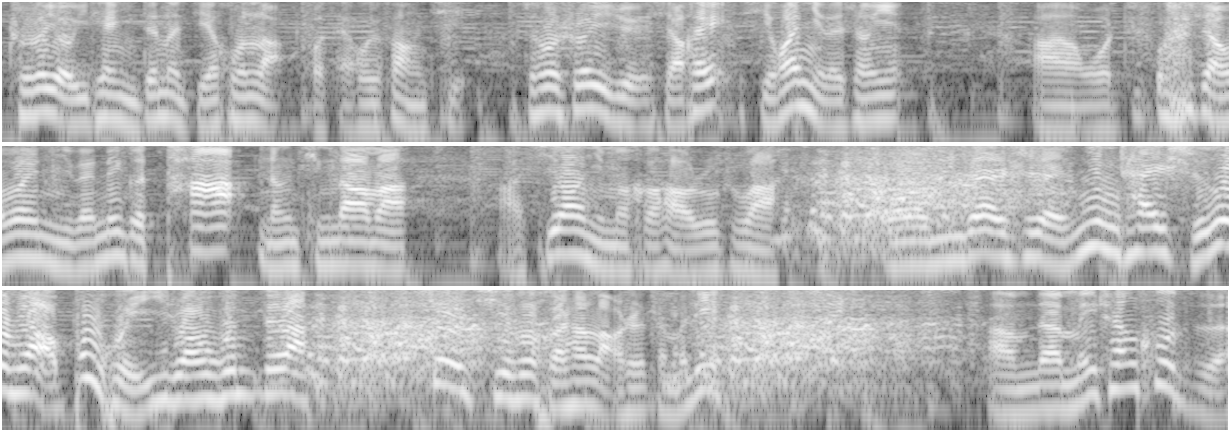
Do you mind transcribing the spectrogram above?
除非有一天你真的结婚了，我才会放弃。最后说一句，小黑喜欢你的声音啊！我 我想问你的那个他能听到吗？啊，希望你们和好如初啊！我们这是宁拆十座庙，不毁一桩婚，对吧？就是欺负和尚老实，怎么地？啊，我们的没穿裤子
